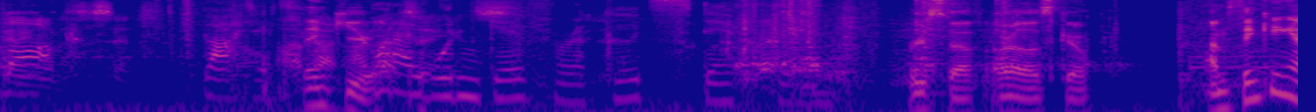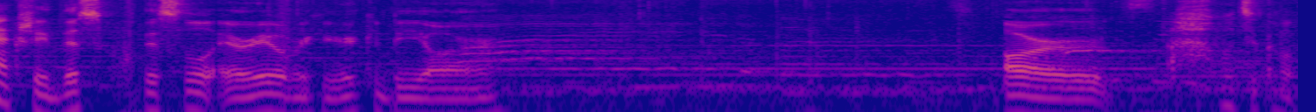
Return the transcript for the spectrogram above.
anyone's a sin. Got it. Thank you. What I wouldn't give for a good stiff. Free stuff. All right, let's go. I'm thinking actually this this little area over here could be our our ah, what's it called?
